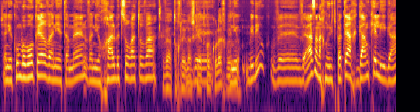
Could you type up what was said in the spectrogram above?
שאני אקום בבוקר ואני אתאמן ואני אוכל בצורה טובה. ואת תוכלי להשקיע את ו- כל כולך בזה. אני, בדיוק. ו- ואז אנחנו נתפתח גם כליגה,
